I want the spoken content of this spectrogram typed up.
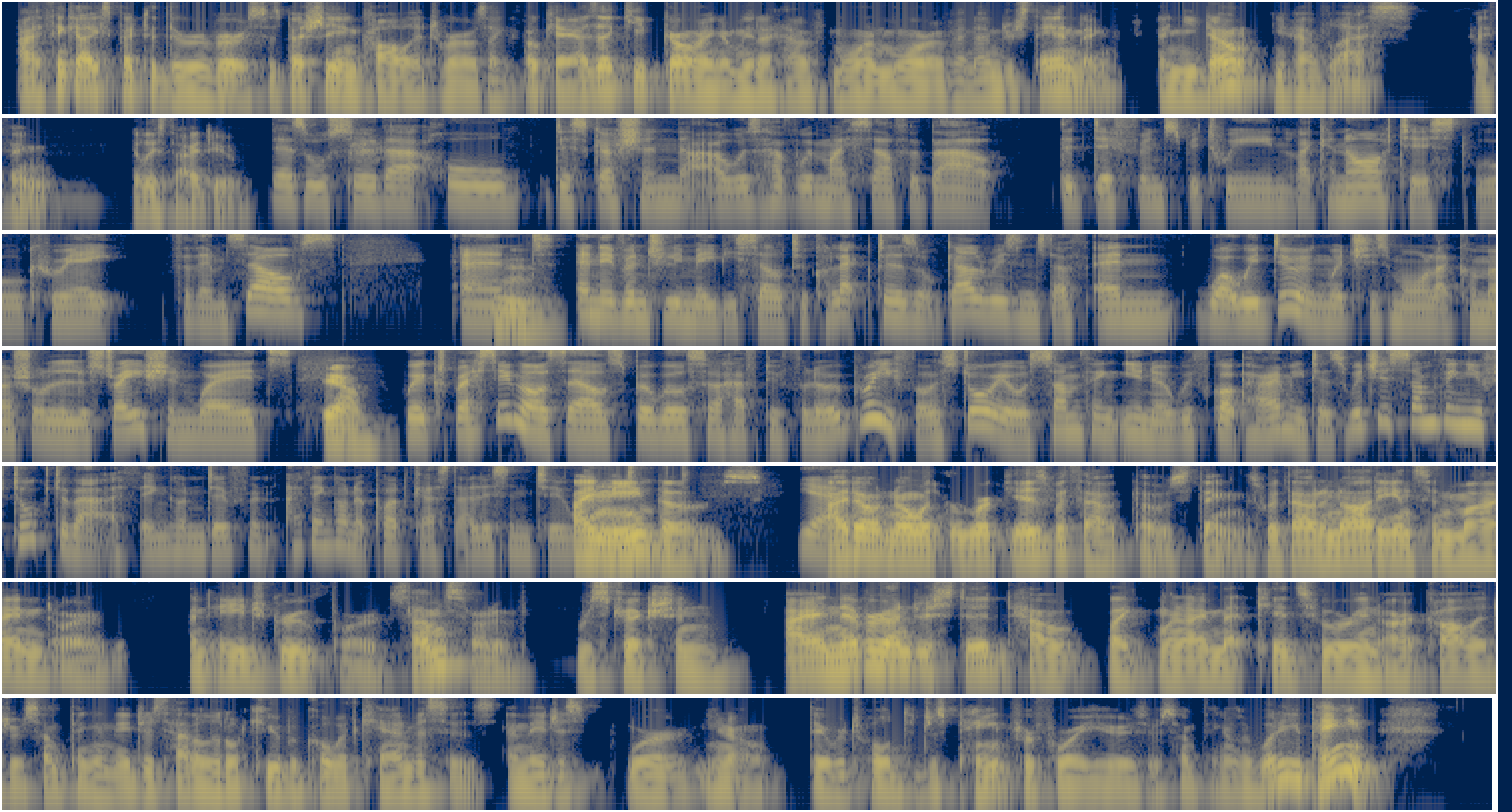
i think i expected the reverse especially in college where i was like okay as i keep going i'm going to have more and more of an understanding. And you don't you have less i think. Mm. At least i do. There's also that whole discussion that i always have with myself about the difference between like an artist will create for themselves and mm. and eventually maybe sell to collectors or galleries and stuff. And what we're doing which is more like commercial illustration where it's yeah. we're expressing ourselves but we also have to follow a brief or a story or something you know we've got parameters which is something you've talked about i think on different i think on a podcast i listened to i need those. Yeah. I don't know what the work is without those things without an audience in mind or an age group or some sort of restriction I never understood how, like, when I met kids who were in art college or something and they just had a little cubicle with canvases and they just were, you know, they were told to just paint for four years or something. I was like, what do you paint?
